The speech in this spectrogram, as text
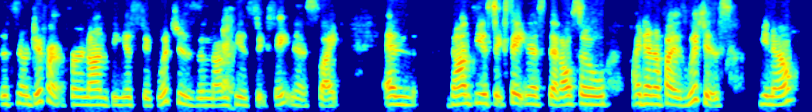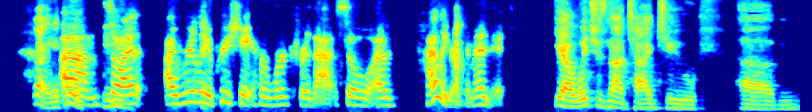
that's no different for non theistic witches and non theistic Satanists. Like, and non theistic Satanists that also identify as witches, you know? Right. Um, so I, I really appreciate her work for that. So I would highly recommend it. Yeah, witch is not tied to um,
